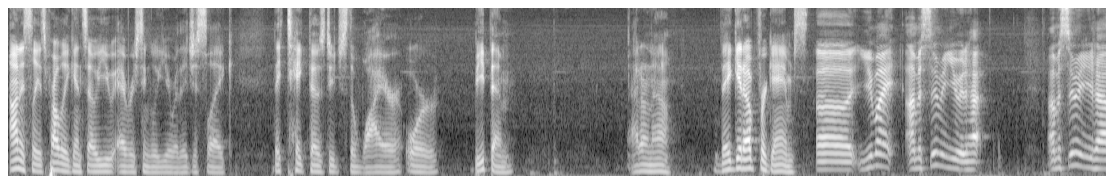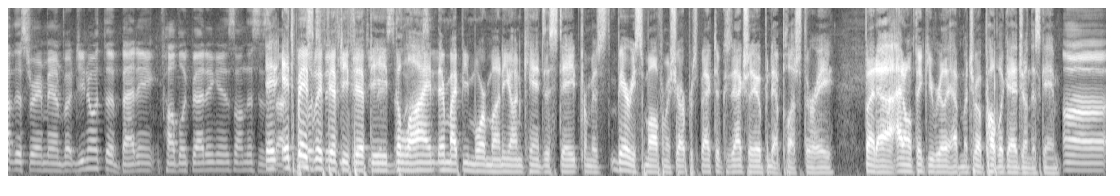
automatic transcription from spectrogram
honestly, it's probably against OU every single year, where they just like they take those dudes to the wire or beat them. I don't know. They get up for games. Uh, you might. I'm assuming you would have. I'm assuming you'd have this, Rain Man, but do you know what the betting, public betting is on this? Is It, it's basically 50-50 50-50. The on what I'm line, there might be more money on Kansas State from a very small from a sharp perspective because it actually opened at plus three. But uh, I don't think you really have much of a public edge on this game. Uh,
